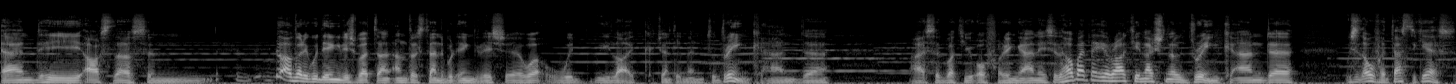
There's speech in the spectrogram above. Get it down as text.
And he asked us in not very good English, but understandable English, uh, what would we like gentlemen to drink? And uh, I said, what are you offering? And he said, how about the Iraqi national drink? And uh, we said, oh, fantastic, yes.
